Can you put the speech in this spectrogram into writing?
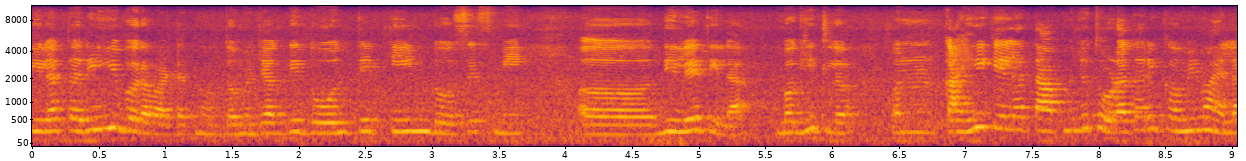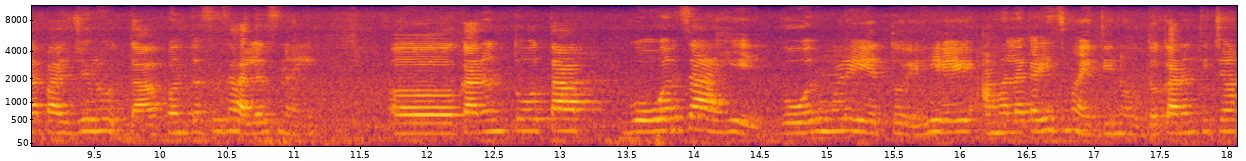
तिला तरीही बरं वाटत नव्हतं. म्हणजे अगदी दोन ते तीन डोसेस मी दिले तिला बघितलं. पण काही केला ताप म्हणजे थोडा तरी कमी व्हायला पाहिजे होता पण तसं झालंच नाही. कारण तो ताप गोवरचा आहे. गोवरमुळे येतोय. हे आम्हाला काहीच माहिती नव्हतं. कारण तिच्या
